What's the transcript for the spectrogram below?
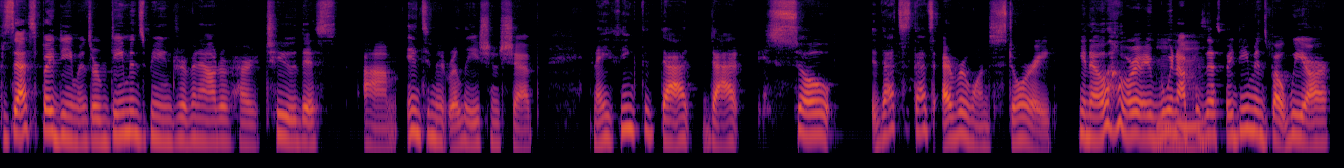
possessed by demons or demons being driven out of her to this um, intimate relationship, and I think that that that is so that's that's everyone's story. You know, we're, mm-hmm. we're not mm-hmm. possessed by demons, but we are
